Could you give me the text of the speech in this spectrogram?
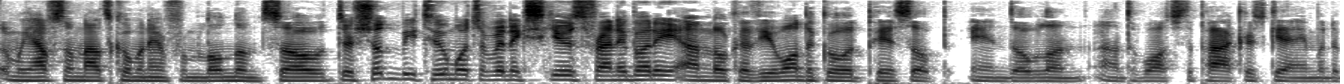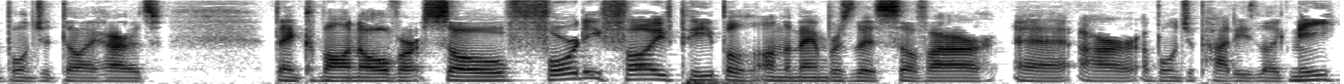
and we have some lads coming in from London. So there shouldn't be too much of an excuse for anybody. And look, if you want a good piss up in Dublin and to watch the Packers game with a bunch of diehards, then come on over. So 45 people on the members list so far uh, are a bunch of paddies like me,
